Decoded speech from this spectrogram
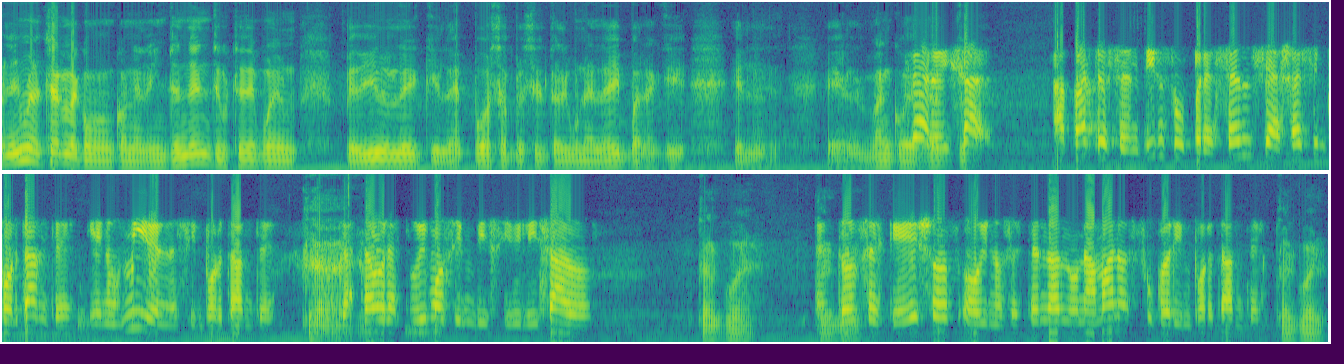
En una charla con, con, el intendente ustedes pueden pedirle que la esposa presente alguna ley para que el, el banco de... Claro, y ya, aparte sentir su presencia ya es importante, que nos miren es importante. hasta ahora estuvimos invisibilizados. Tal cual. Entonces que ellos hoy nos estén dando una mano es súper importante. Tal cual.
